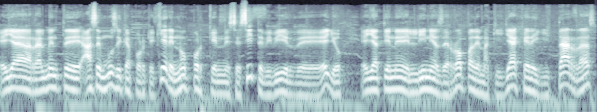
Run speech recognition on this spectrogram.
Ella realmente hace música porque quiere, no porque necesite vivir de ello. Ella tiene líneas de ropa, de maquillaje, de guitarras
